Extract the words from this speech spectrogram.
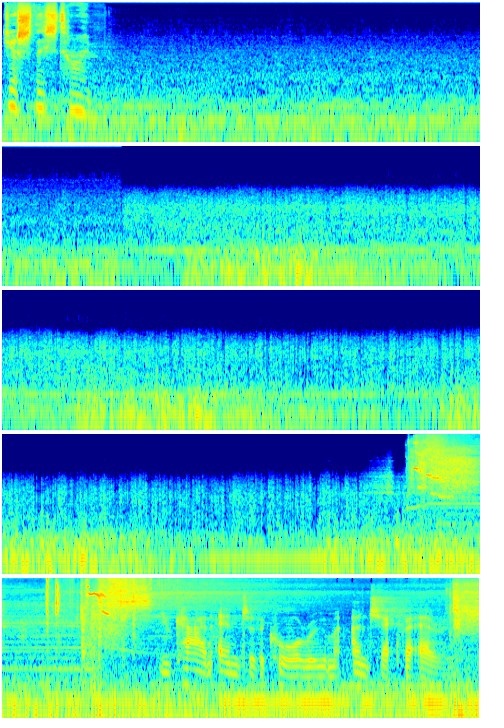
Just this time. You enter the core room and check for errors.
